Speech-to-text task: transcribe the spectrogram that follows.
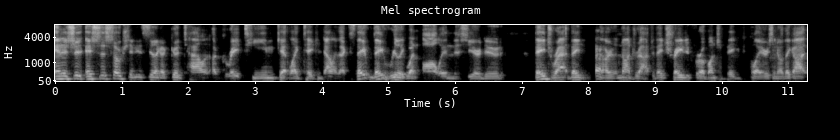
And it's just it's just so shitty to see like a good talent, a great team get like taken down like that. Cause they they really went all in this year, dude. They draft they are not drafted, they traded for a bunch of big players. You know, they got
